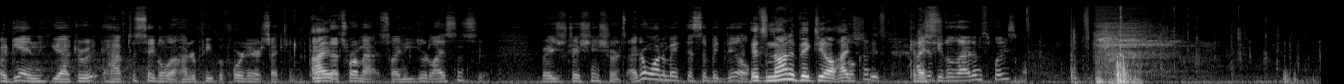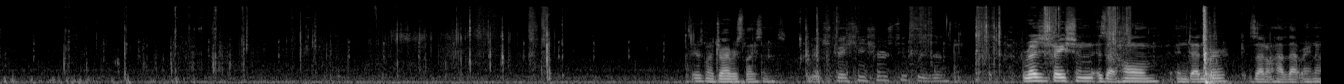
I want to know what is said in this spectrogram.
Again, you have to have to signal 100 feet before an intersection. Okay? I- That's where I'm at. So I need your license, registration, insurance. I don't want to make this a big deal. It's not a big deal. I just, okay. it's, Can I, just- see those items, please? There's my driver's license. Registration, insurance, too, please. Then Registration is at home in Denver because I don't have that right now.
